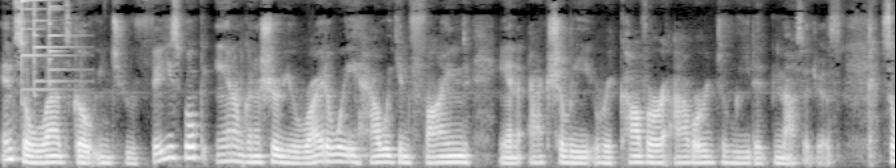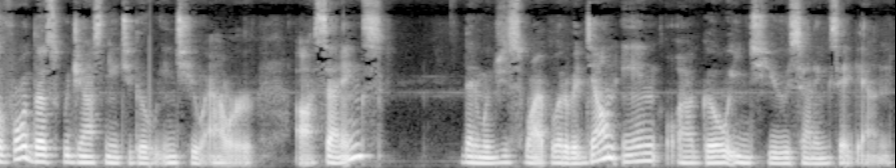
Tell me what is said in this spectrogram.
And so let's go into Facebook and I'm going to show you right away how we can find and actually recover our deleted messages. So for this, we just need to go into our uh, settings then we just swipe a little bit down and uh, go into settings again.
